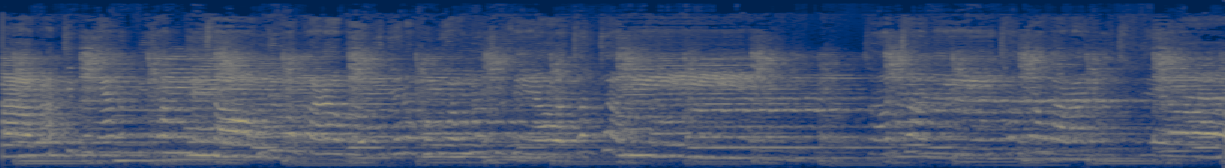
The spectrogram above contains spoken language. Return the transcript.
자, 같이 그냥 이 상태에서 운동하라고 그대로 고개 올려주세요. 천천히. 천천히 천장 바라주세요.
